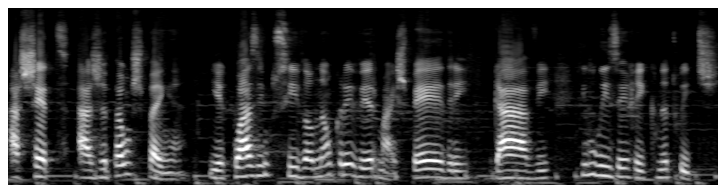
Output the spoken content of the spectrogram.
Às 7 há Japão-Espanha e é quase impossível não querer ver mais Pedri, Gavi e Luís Henrique na Twitch.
